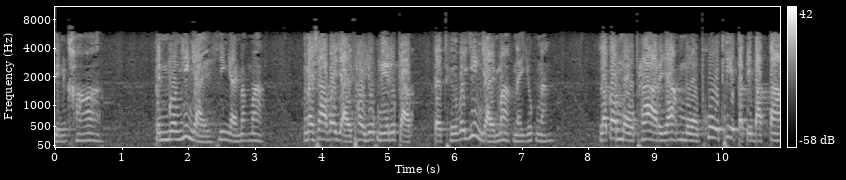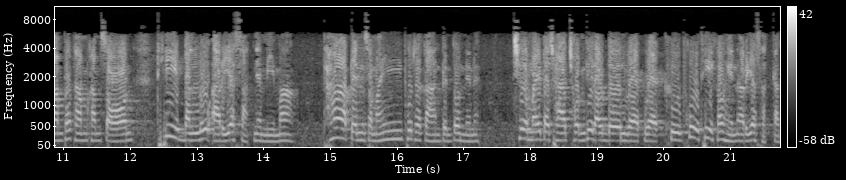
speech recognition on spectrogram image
สินค้า เป็นเมืองยิ่งใหญ่ ยิ่งใหญ่มากๆ ไม่ทราบว่าใหญ่เท่ายุคนี้หรือเปล่า แต่ถือว่ายิ่งใหญ่มากในยุคนั้น แล้วก็โมพระอริยะโมผู้ที่ปฏิบัติตามพระธรรมคำสอนที่บรรลุอริยสัจเนี่ยมีมาก ถ้าเป็นสมัยพุทธกาลเป็นต้นเนี่ยนะเชื่อไหมประชาชนที่เราเดินแหวกแหวกคือผู้ที่เขาเห็นอริยสัจกัน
